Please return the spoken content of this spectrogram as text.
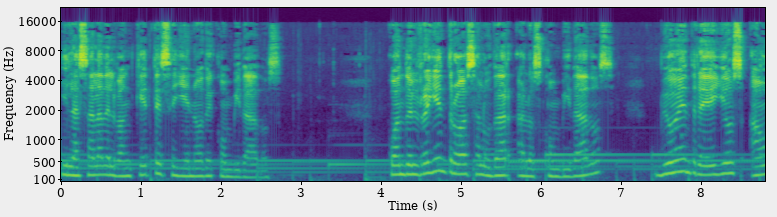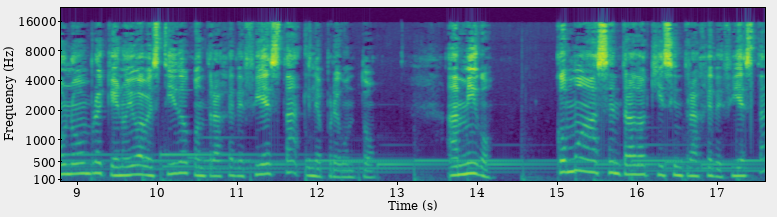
y la sala del banquete se llenó de convidados. Cuando el rey entró a saludar a los convidados, vio entre ellos a un hombre que no iba vestido con traje de fiesta y le preguntó Amigo, ¿cómo has entrado aquí sin traje de fiesta?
